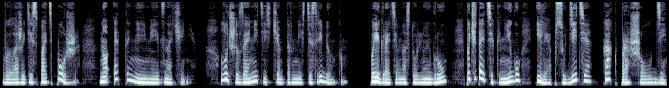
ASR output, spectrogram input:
вы ложитесь спать позже, но это не имеет значения. Лучше займитесь чем-то вместе с ребенком. Поиграйте в настольную игру, почитайте книгу или обсудите, как прошел день.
